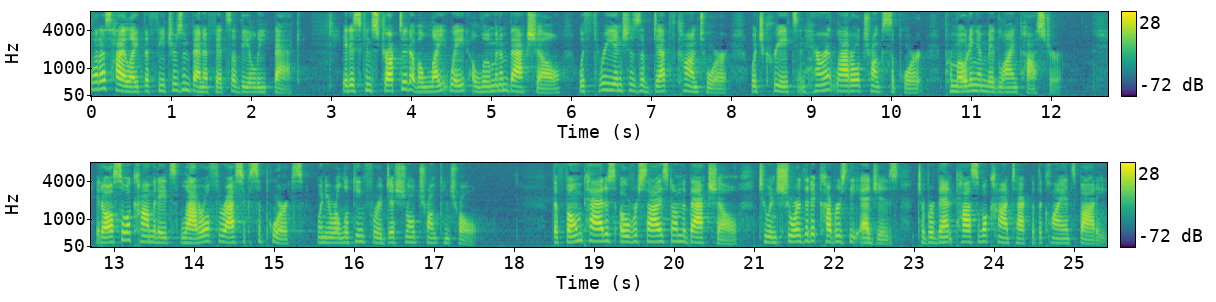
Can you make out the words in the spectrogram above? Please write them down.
let us highlight the features and benefits of the Elite Back. It is constructed of a lightweight aluminum back shell with 3 inches of depth contour, which creates inherent lateral trunk support, promoting a midline posture. It also accommodates lateral thoracic supports when you are looking for additional trunk control. The foam pad is oversized on the back shell to ensure that it covers the edges to prevent possible contact with the client's body.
